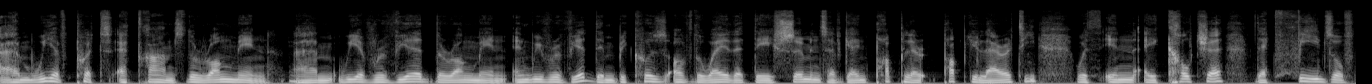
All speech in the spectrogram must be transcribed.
um, we have put at times the wrong men. Mm. Um, we have revered the wrong men, and we've revered them because of the way that their sermons have gained popular popularity within a culture that feeds off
